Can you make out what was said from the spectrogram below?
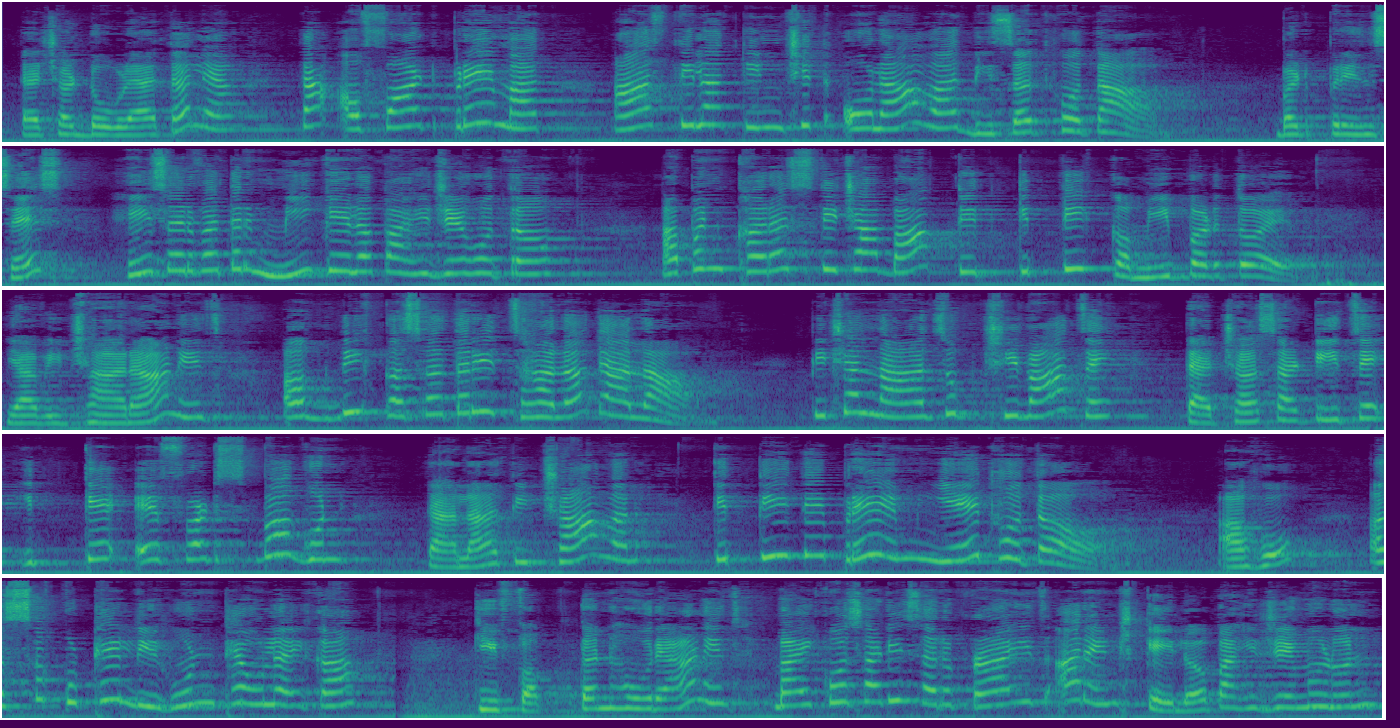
त्याच्या डोळ्यात आल्या त्या अफाट प्रेमात आज तिला किंचित ओलावा दिसत होता. बट प्रिन्सेस हे सर्व तर मी केलं पाहिजे होतं. आपण खरंच तिच्या बाबतीत किती कमी पडतोय. या विचारानेच अगदी कसं तरी झालं त्याला. तिच्या नाजूक जीवाचे त्याच्यासाठीचे इतके एफर्ट्स बघून त्याला तिच्यावर किती ते प्रेम येत होतं. अहो असं कुठे लिहून ठेवलंय का? की फक्त नवऱ्यानेच बायकोसाठी सरप्राईज अरेंज केलं पाहिजे म्हणून.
